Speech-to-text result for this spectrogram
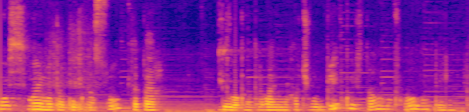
Ось маємо таку красу. Тепер білок накриваємо харчовою плівкою і ставимо в холодильник.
